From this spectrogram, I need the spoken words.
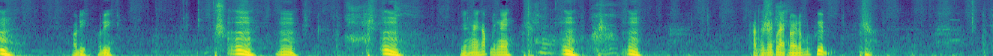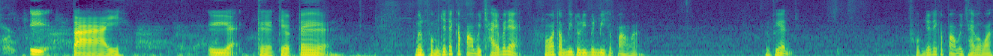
อืมเอาดิ เอาดิ อืมอืมอืมยังไงครับ ยังไง อืมอืมอาจจะแหลกๆหน่อยนะเพื่อนๆอี ตาย เอีเกิดเจลเตอร์เหมือนผมจะได้กระเป๋าไปใช้ปะเนี่ย เพราะว่าซอมบี้ตัวนี้มันมีกระเป๋าอะเพื่อนผมจะได้กระเป๋าไปใช้ป่าวะ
